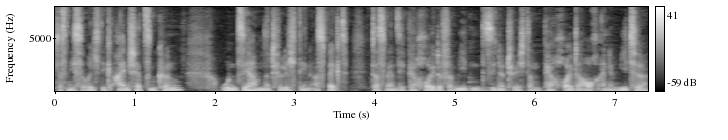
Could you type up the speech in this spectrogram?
das nicht so richtig einschätzen können. Und sie haben natürlich den Aspekt, dass wenn sie per heute vermieten, sie natürlich dann per heute auch eine Miete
